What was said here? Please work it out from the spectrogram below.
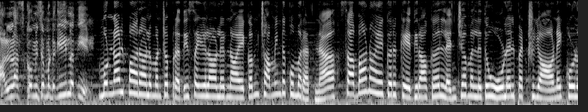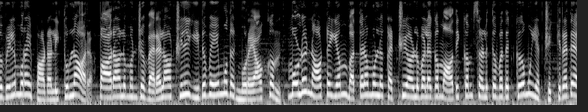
අල්ලස් කොමිසමට ගිහිල්ල තියෙන්. முன்னாள் பாராளுமன்ற பிரதி செயலாளர் நாயகம் சமிந்த குமரத்ன சபாநாயகருக்கு எதிராக லஞ்சம் அல்லது ஊழல் பற்றிய ஆணைக்குழுவில் முறைப்பாடு அளித்துள்ளார் பாராளுமன்ற வரலாற்றில் இதுவே முதன்முறையாகும் முழு நாட்டையும் பத்திரமுள்ள கட்சி அலுவலகம் ஆதிக்கம் செலுத்துவதற்கு முயற்சிக்கிறது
